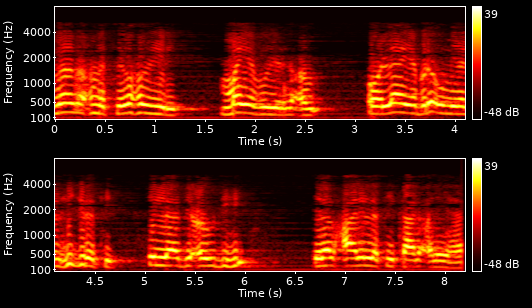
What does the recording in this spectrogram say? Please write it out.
Imaam axmed se wuxuu yidhi maya buu yihi nacam oo laa yabra'u min alhijrati ila bicawdihi ila alxaali alatii kaana calayha.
